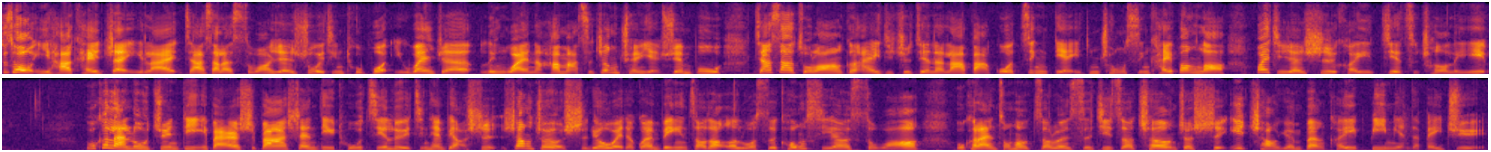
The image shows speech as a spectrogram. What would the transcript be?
自从以哈开战以来，加萨的死亡人数已经突破一万人。另外呢，哈马斯政权也宣布，加萨走廊跟埃及之间的拉法过境点已经重新开放了，外籍人士可以借此撤离。乌克兰陆军第一百二十八山地突击旅今天表示，上周有十六位的官兵遭到俄罗斯空袭而死亡。乌克兰总统泽伦斯基则称，这是一场原本可以避免的悲剧。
